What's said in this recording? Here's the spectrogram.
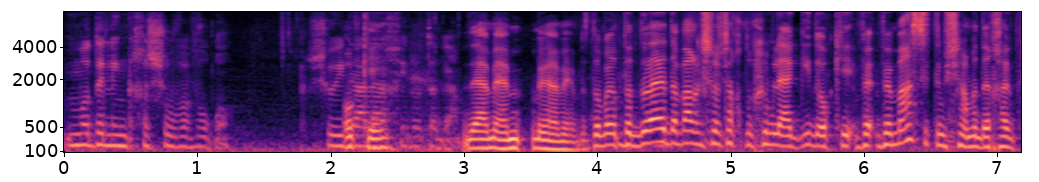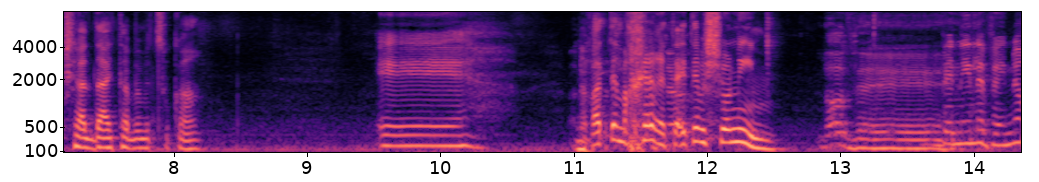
modeling חשוב עבורו. שהוא ידע אוקיי. להכיל אותה גם. זה היה מהמם-. זאת אומרת, אולי הדבר הראשון שאנחנו יכולים להגיד, אוקיי, ו- ומה עשיתם שם, דרך אגב, כשהילדה הייתה במצוקה? אה, עבדתם אחרת, הייתם שונים. לא, זה... ביני לבינו.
